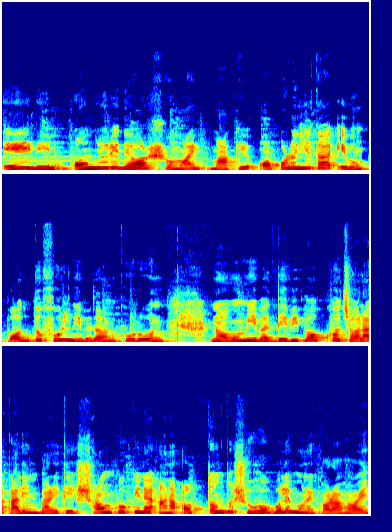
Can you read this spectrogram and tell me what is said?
এই দিন অঞ্জলি দেওয়ার সময় মাকে অপরাজিতা এবং পদ্মফুল নিবেদন করুন। নবমী বা দেবীপক্ষ চলাকালীন বাড়িতে শঙ্খ কিনে আনা অত্যন্ত শুভ বলে মনে করা হয়।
